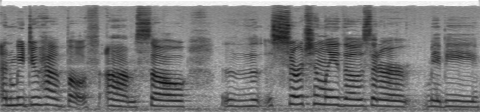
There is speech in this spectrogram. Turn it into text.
and we do have both. Um, So th- certainly those that are maybe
